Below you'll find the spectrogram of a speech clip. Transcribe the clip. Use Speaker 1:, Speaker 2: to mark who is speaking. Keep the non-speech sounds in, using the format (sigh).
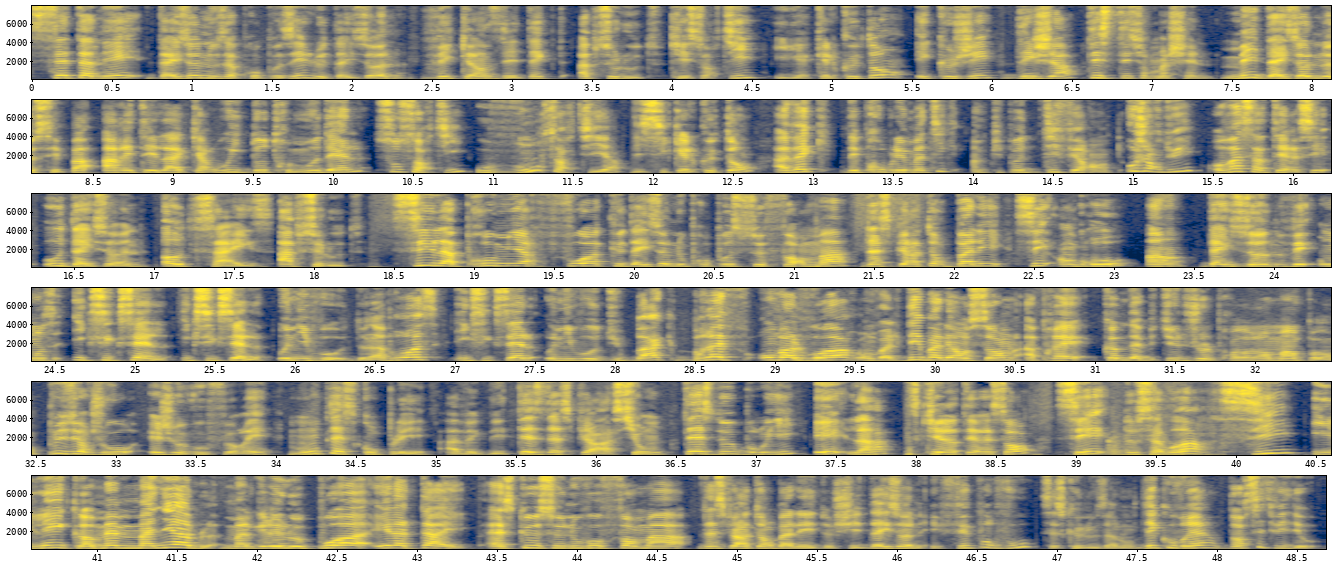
Speaker 1: Cette année, Dyson nous a proposé le Dyson V15 Detect Absolute, qui est sorti il y a quelques temps et que j'ai déjà testé sur ma chaîne. Mais Dyson ne s'est pas arrêté là, car oui, d'autres modèles sont sortis ou vont sortir d'ici quelques temps avec des problématiques un petit peu différentes. Aujourd'hui, on va s'intéresser au Dyson Outsize Absolute. C'est la première fois que Dyson nous propose ce format d'aspirateur balai. C'est en gros un Dyson V11 XXL. XXL au niveau de la brosse, XXL au niveau du bac. Bref, on va le voir, on va le déballer ensemble. Après, comme d'habitude, je le prendrai en main pendant plusieurs jours et je vous ferai mon test complet avec des tests d'aspiration, tests de bruit. Et là, ce qui est intéressant, c'est de savoir si il est quand même maniable malgré le poids et la taille. Est-ce que ce nouveau format d'aspirateur balai de chez Dyson est fait pour vous? C'est ce que nous allons découvrir dans cette vidéo.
